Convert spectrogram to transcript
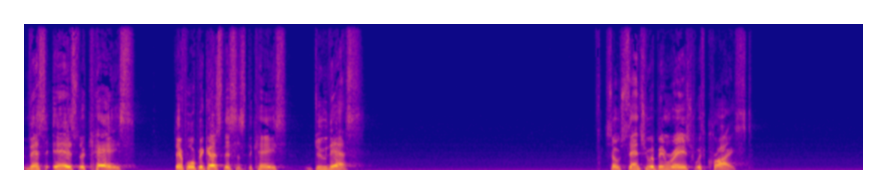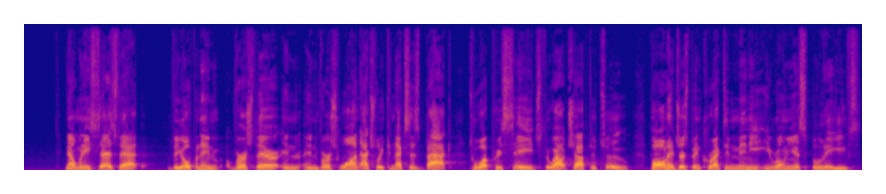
this is the case. Therefore, because this is the case, do this. So, since you have been raised with Christ. Now, when he says that, the opening verse there in, in verse 1 actually connects us back to what precedes throughout chapter 2. Paul had just been correcting many erroneous beliefs,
